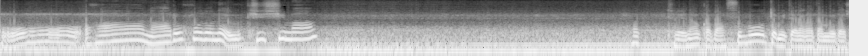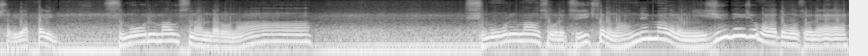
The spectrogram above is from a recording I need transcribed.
おおああなるほどね。浮島だってなんかバスボートみたいな方もいらっしゃる。やっぱりスモールマウスなんだろうな。スモールマウス俺次来たの何年前だろう。20年以上前だと思うんですよね。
